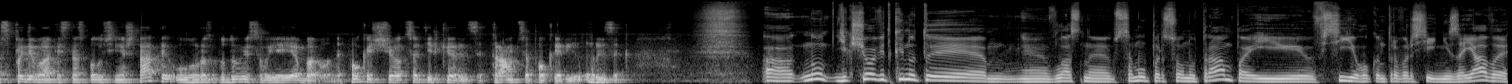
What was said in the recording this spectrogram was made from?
сподіватись на Сполучені Штати у розбудові своєї оборони. Поки що це тільки ризик. Трамп це поки ризик. А, ну, якщо відкинути е, власне саму персону Трампа і всі його контроверсійні заяви,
